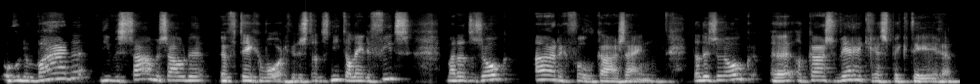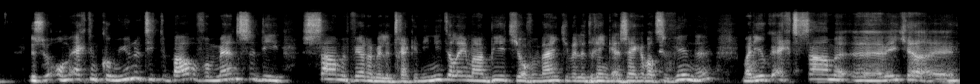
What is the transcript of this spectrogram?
Over de waarden die we samen zouden uh, vertegenwoordigen. Dus dat is niet alleen de fiets, maar dat is ook aardig voor elkaar zijn. Dat is ook elkaars werk respecteren. Dus om echt een community te bouwen van mensen die samen verder willen trekken. Die niet alleen maar een biertje of een wijntje willen drinken en zeggen wat ze vinden. Maar die ook echt samen, uh, weet je,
